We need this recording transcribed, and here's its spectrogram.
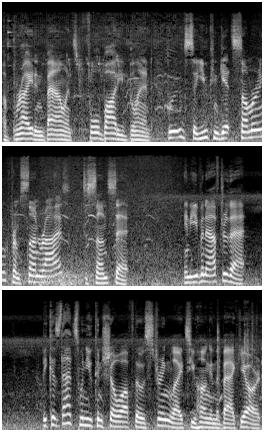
A bright and balanced, full bodied blend brewed so you can get summering from sunrise to sunset. And even after that, because that's when you can show off those string lights you hung in the backyard.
